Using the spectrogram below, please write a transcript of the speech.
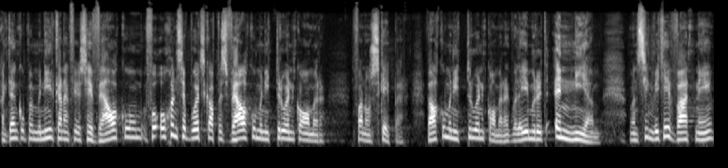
ek dink op 'n manier kan ek vir jou sê welkom. Vir oggend se boodskap is welkom in die troonkamer van ons Skepper. Welkom in die troonkamer. Ek wil hê jy moet dit inneem. Want sien, weet jy wat nê,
